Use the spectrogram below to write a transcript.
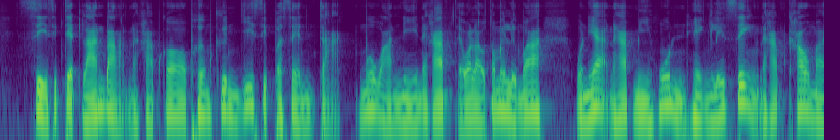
96,547 ล้านบาทนะครับก็เพิ่มขึ้น 20%จากเมื่อวานนี้นะครับแต่ว่าเราต้องไม่ลืมว่าวันนี้นะครับมีหุ้นเฮงลิสซิ่งนะครับเข้ามา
